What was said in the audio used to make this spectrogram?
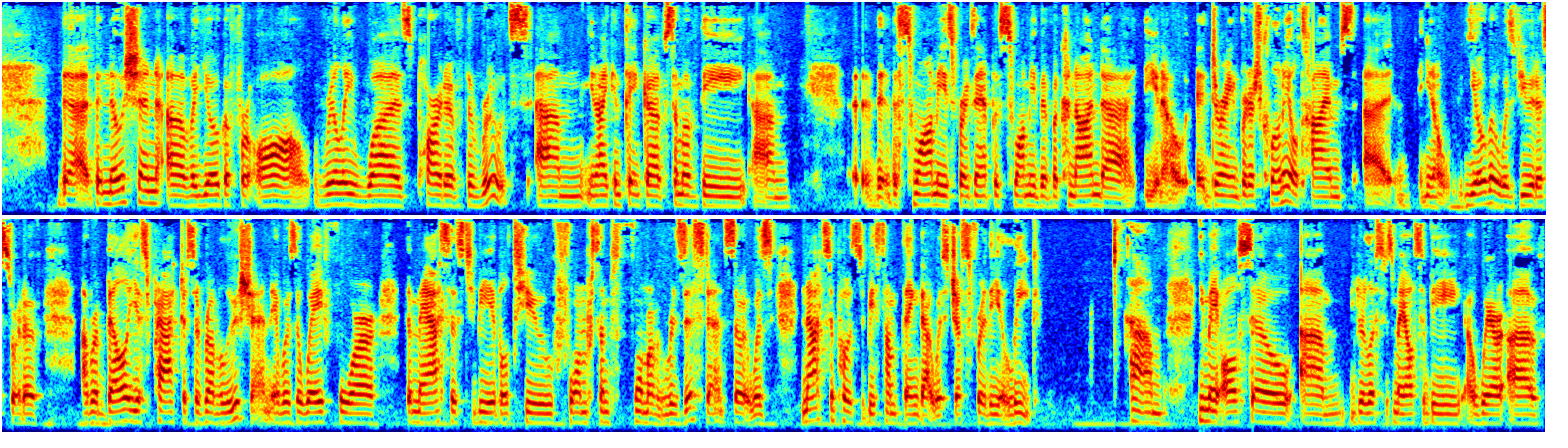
the the notion of a yoga for all really was part of the roots. Um, you know, I can think of some of the, um, the the, swamis, for example, Swami Vivekananda. You know, during British colonial times, uh, you know, yoga was viewed as sort of a rebellious practice of revolution. It was a way for the masses to be able to form some form of resistance. So it was not supposed to be something that was just for the elite. Um, you may also, um, your listeners may also be aware of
